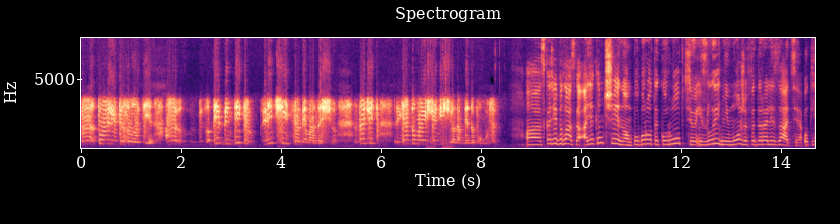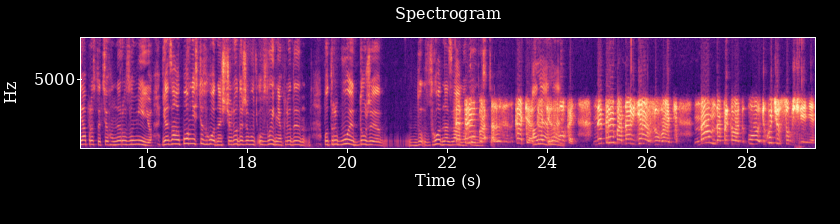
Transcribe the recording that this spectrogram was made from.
да, туалети золоті, а бідним дітям лічитися нема за що. Значить, я думаю, що ніщо нам не допоможе. А, скажіть, будь ласка, а яким чином побороти корупцію і злидні може федералізація? От я просто цього не розумію. Я з вами повністю згодна, що люди живуть у злиднях, люди потребують дуже ду- згодна з Не вами треба, повністю. е, Катя, Але, Катя, але. слухай, не треба нав'язувати нам, наприклад, у хочу в Сумщині,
